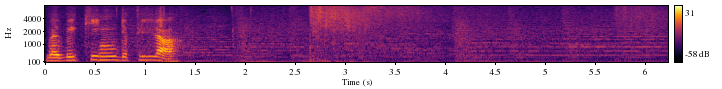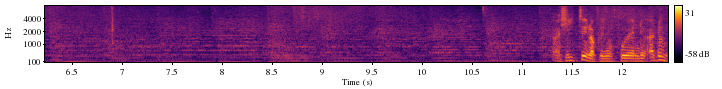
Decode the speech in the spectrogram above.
by breaking the pillar. Kat situ lah perempuan dia. Aduh.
